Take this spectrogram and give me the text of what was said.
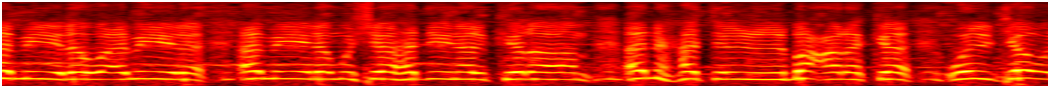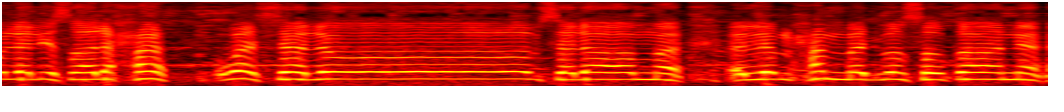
أميرة وأميرة أميرة مشاهدينا الكرام أنهت المعركة والجولة لصالحها. وسلام سلام لمحمد بن سلطان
